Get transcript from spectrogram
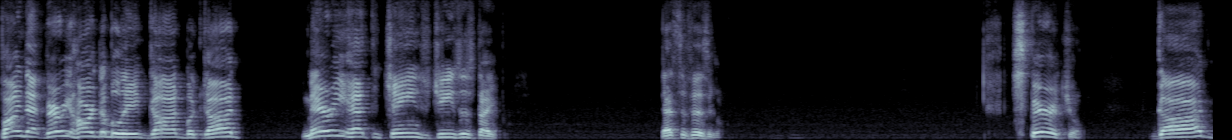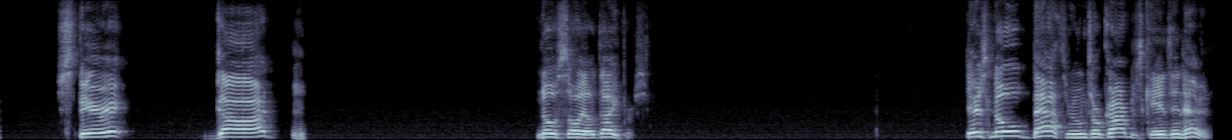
find that very hard to believe, God, but God, Mary had to change Jesus' diapers. That's the physical. Spiritual. God, Spirit, God, no soiled diapers. There's no bathrooms or garbage cans in heaven.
